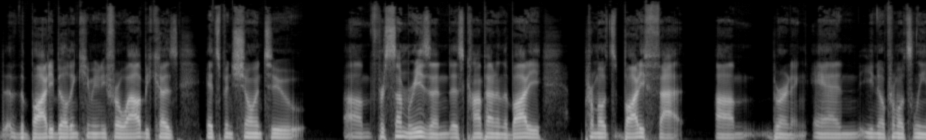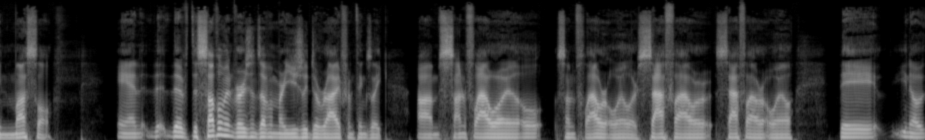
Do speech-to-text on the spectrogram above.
the bodybuilding community for a while because it's been shown to, um, for some reason, this compound in the body promotes body fat um, burning and you know promotes lean muscle. And the, the, the supplement versions of them are usually derived from things like um, sunflower oil, sunflower oil, or safflower safflower oil. They, you know,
